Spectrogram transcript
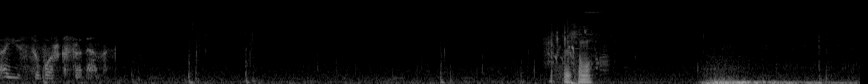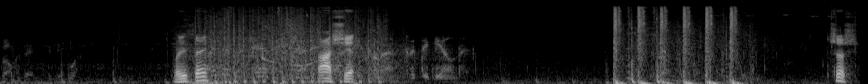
I used to work for them. Here's someone. What do you say? Ah, shit. With the guild. Shush.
